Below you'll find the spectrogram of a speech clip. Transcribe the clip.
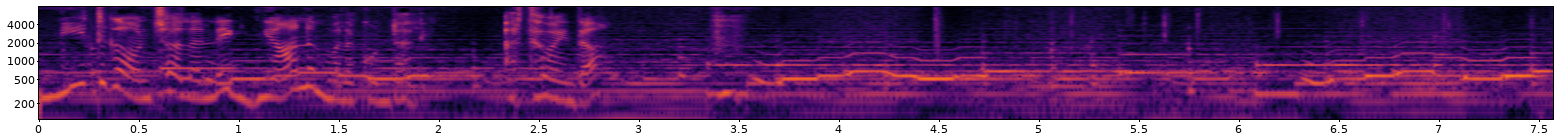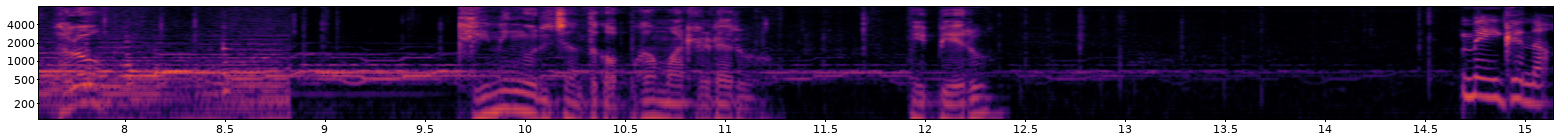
నీట్గా ఉంచాలనే జ్ఞానం మనకు ఉండాలి అర్థమైందా? హలో. క్లీనింగ్ గురించి అంత గొప్పగా మాట్లాడారు. మీ పేరు? మేఘనా.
